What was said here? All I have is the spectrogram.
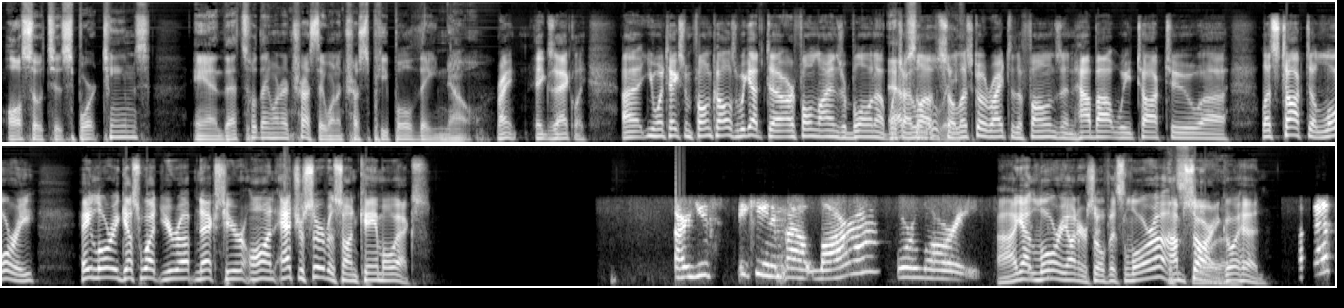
Also to sport teams and that's what they want to trust. They want to trust people they know. Right, exactly. Uh, you want to take some phone calls? We got uh, our phone lines are blowing up, which Absolutely. I love. So let's go right to the phones. And how about we talk to uh, let's talk to Lori. Hey, Lori, guess what? You're up next here on At Your Service on KMOX. Are you speaking about Laura or Lori? I got Lori on here. So if it's Laura, it's I'm sorry. Laura. Go ahead. That's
